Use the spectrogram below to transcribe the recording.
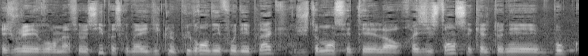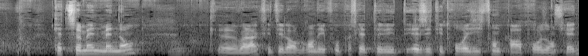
Et je voulais vous remercier aussi parce que vous m'avez dit que le plus grand défaut des plaques, justement, c'était leur résistance et qu'elles tenaient beaucoup, 4 semaines maintenant. Voilà, que c'était leur grand défaut parce qu'elles étaient trop résistantes par rapport aux anciennes.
